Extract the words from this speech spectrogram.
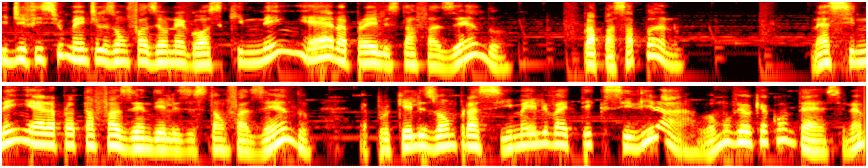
e dificilmente eles vão fazer um negócio que nem era para ele estar fazendo para passar pano. Né? Se nem era para estar tá fazendo e eles estão fazendo, é porque eles vão para cima e ele vai ter que se virar. Vamos ver o que acontece, né?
